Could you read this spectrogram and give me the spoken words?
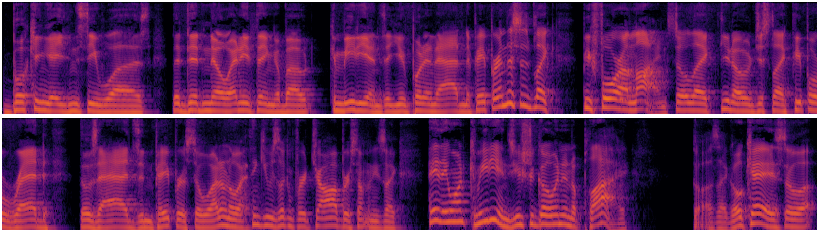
booking agency was that didn't know anything about comedians that you'd put an ad in the paper. And this is like before online. So like, you know, just like people read those ads in paper. So I don't know, I think he was looking for a job or something. He's like, "Hey, they want comedians. You should go in and apply." So I was like, "Okay." So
